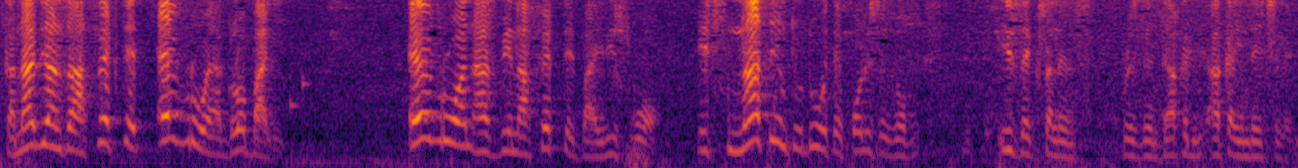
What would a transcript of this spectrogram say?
Canadians are affected everywhere globally. Everyone has been affected by this war. It's nothing to do with the policies of His Excellency President Hakainde Hichilema.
